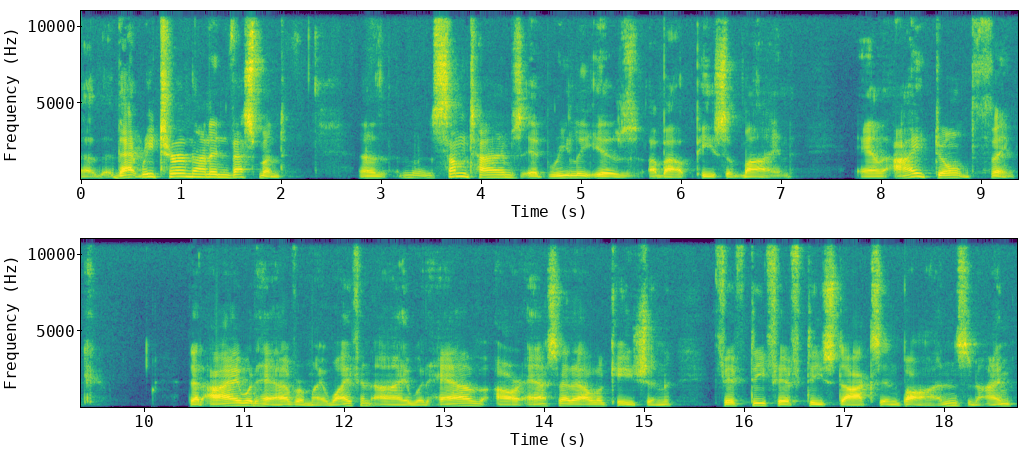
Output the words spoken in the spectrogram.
uh, that return on investment, uh, sometimes it really is about peace of mind. And I don't think that I would have, or my wife and I would have our asset allocation 50 50 stocks and bonds. And I'm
